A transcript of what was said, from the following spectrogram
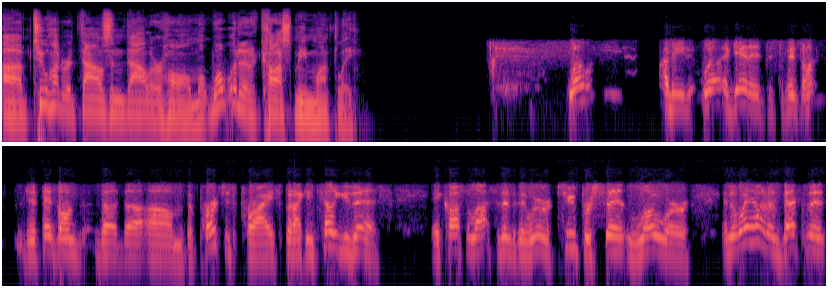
a $200,000 home? What would it cost me monthly? Well, I mean, well, again, it just depends on depends on the the um, the purchase price. But I can tell you this: it costs a lot significantly. We were two percent lower, and the way how an investment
